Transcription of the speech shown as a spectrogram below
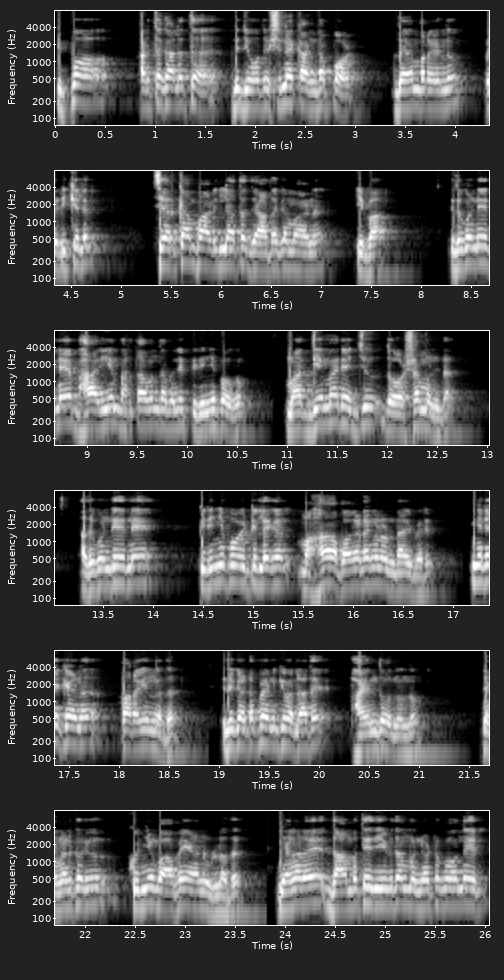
ഇപ്പോൾ അടുത്ത കാലത്ത് ഒരു ജ്യോതിഷനെ കണ്ടപ്പോൾ അദ്ദേഹം പറയുന്നു ഒരിക്കലും ചേർക്കാൻ പാടില്ലാത്ത ജാതകമാണ് ഇവ. ഇതുകൊണ്ട് തന്നെ ഭാര്യയും ഭർത്താവും തമ്മിൽ പിരിഞ്ഞു പോകും. മധ്യമ രജ്ജു ദോഷമുണ്ട്. അതുകൊണ്ട് തന്നെ പിരിഞ്ഞു പോയിട്ടില്ലെങ്കിൽ മഹാ അപകടങ്ങൾ ഉണ്ടായി വരും. ഇങ്ങനെയൊക്കെയാണ് പറയുന്നത്. ഇത് കേട്ടപ്പോൾ എനിക്ക് വല്ലാതെ ഭയം തോന്നുന്നു. ഞങ്ങൾക്കൊരു കുഞ്ഞു ബാബയാണുള്ളത് ഞങ്ങളുടെ ദാമ്പത്യ ജീവിതം മുന്നോട്ട് പോകുന്നതിൽ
